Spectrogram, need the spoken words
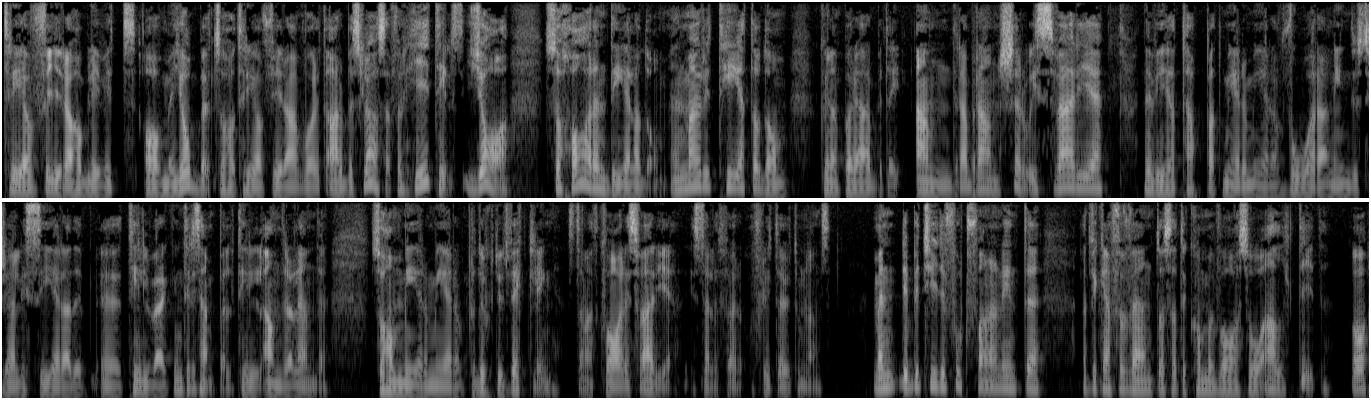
tre av fyra har blivit av med jobbet så har tre av fyra varit arbetslösa. För hittills, ja, så har en del av dem, en majoritet av dem kunnat börja arbeta i andra branscher. Och i Sverige, när vi har tappat mer och mer av våran industrialiserade eh, tillverkning till exempel till andra länder, så har mer och mer av produktutveckling stannat kvar i Sverige istället för att flytta utomlands. Men det betyder fortfarande inte att vi kan förvänta oss att det kommer vara så alltid. Och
